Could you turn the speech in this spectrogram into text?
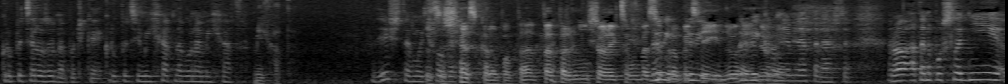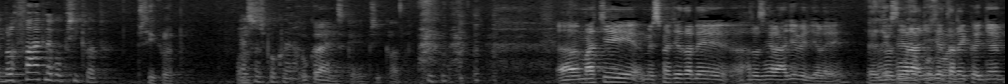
Krupice rozhodne, počkej. Krupici míchat nebo nemíchat? míchat. Vidíš, to je můj To člověk. jsi je skoro po první člověk, co vůbec druhý, druhý, druhý, druhý, druhý, druhý, kromě mě teda ještě. No a ten poslední, blfák nebo příklep? Příklep. Já jsem spokojená. Ukrajinský příklad. Eh, Matěj, my jsme tě tady hrozně rádi viděli. Hrozně rádi, že tady klidně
